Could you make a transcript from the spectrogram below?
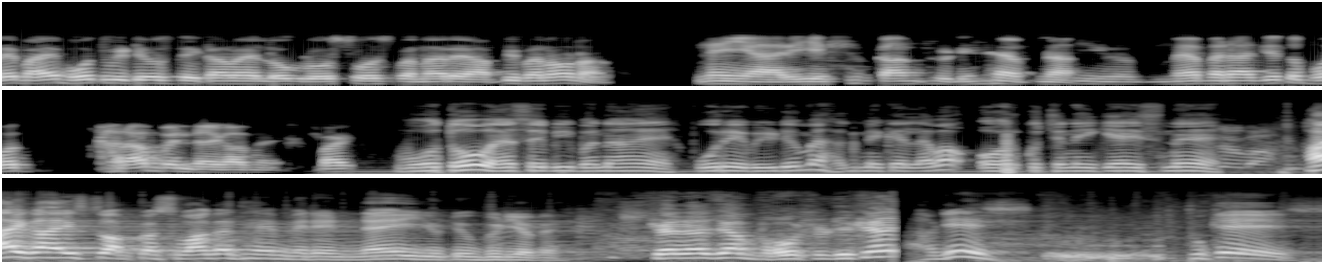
अरे भाई बहुत वीडियोस देखा मैं लोग रोस्ट वोस्ट बना रहे आप भी बनाओ ना। नहीं यार ये सब काम थोड़ी ना है अपना। मैं बना दिया तो बहुत खराब बन जाएगा मैं। भाई। वो तो वैसे भी बना है पूरे वीडियो में हगने के अलावा और कुछ नहीं किया इसने। हाय गाइस तो आपका स्वागत है मेरे नए YouTube वीडियो पे। चला जा भोसड़ी के। हगेश थुकेश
